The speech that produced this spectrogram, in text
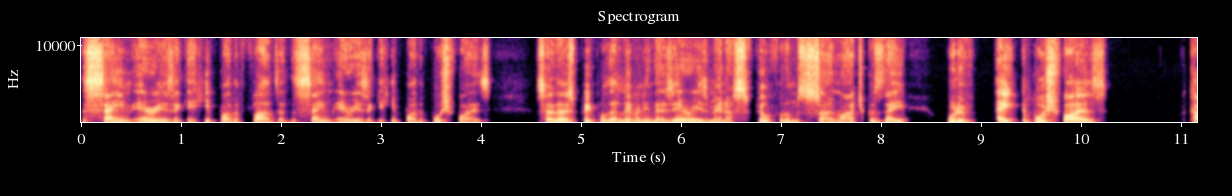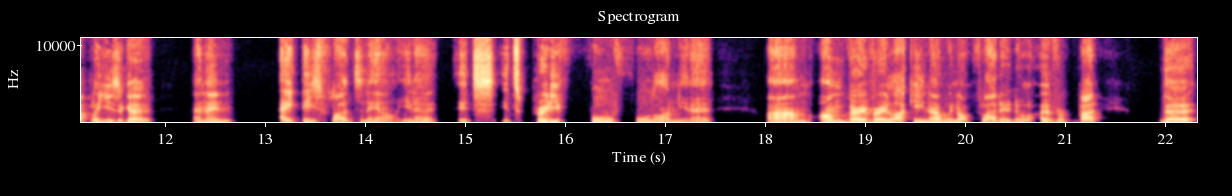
the same areas that get hit by the floods are the same areas that get hit by the bushfires So those people that living in those areas, man, I feel for them so much because they would have ate the bushfires a couple of years ago and then ate these floods now. You know, it's it's pretty full full on. You know, um, I'm very very lucky. No, we're not flooded or over, but the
